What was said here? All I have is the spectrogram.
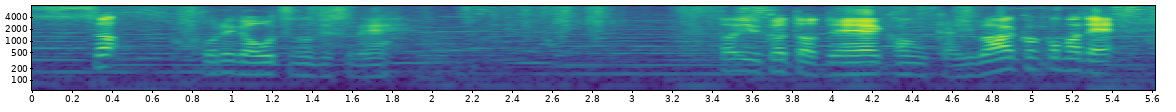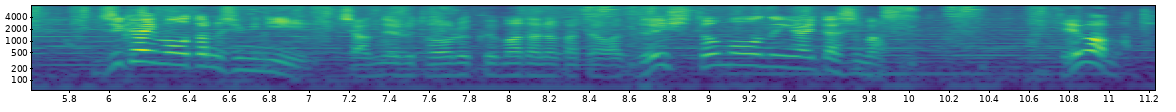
さあこれが大角ですね。ということで今回はここまで。次回もお楽しみに。チャンネル登録まだの方は是非ともお願いいたします。ではまた。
